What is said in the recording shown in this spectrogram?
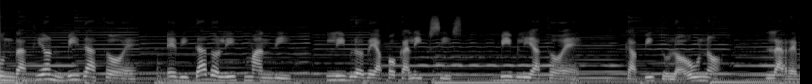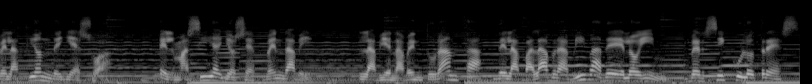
Fundación Vida Zoe. Editado Liv Mandy. Libro de Apocalipsis. Biblia Zoe. Capítulo 1. La revelación de Yeshua. El Masía Yosef Ben David. La bienaventuranza, de la palabra viva de Elohim. Versículo 3.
